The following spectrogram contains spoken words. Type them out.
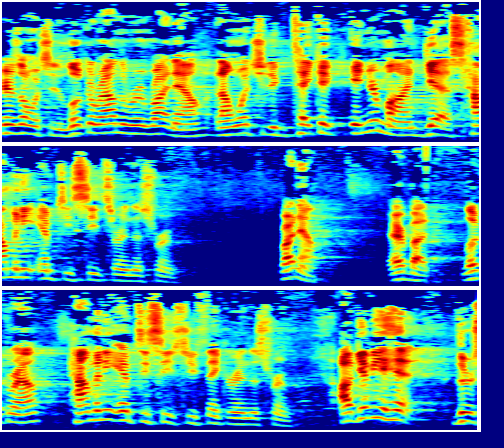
Here's what I want you to look around the room right now, and I want you to take it in your mind, guess how many empty seats are in this room. Right now. Everybody, look around. How many empty seats do you think are in this room? I'll give you a hint. There's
